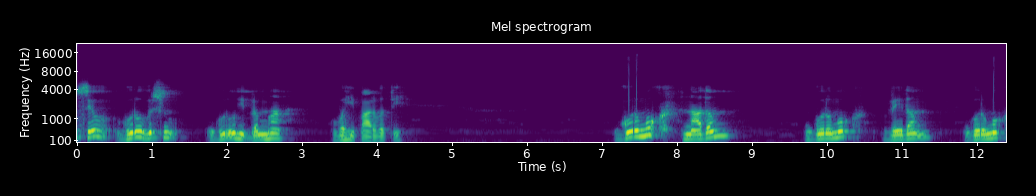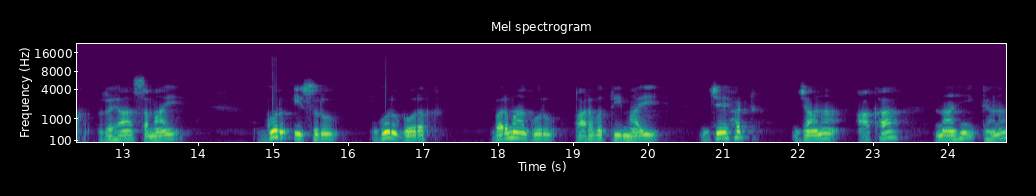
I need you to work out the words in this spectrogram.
शिव, गुरु विष्णु, गुरु ही ब्रह्मा, वही पार्वती। गुरुमुख नादम गुरुमुख वेदम, गुरुमुख रहा समाई। गुरु ईसरु गुरु गोरख, वर्मा गुरु पार्वती माई। जे हट जाना आखा, नाही कहना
